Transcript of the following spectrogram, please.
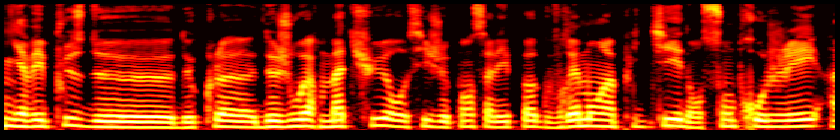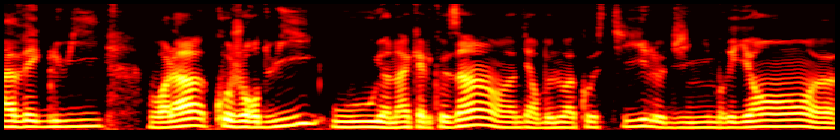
Il y avait plus de, de joueurs matures aussi, je pense, à l'époque, vraiment impliqués dans son projet avec lui, voilà, qu'aujourd'hui, où il y en a quelques-uns, on va dire Benoît Costil, Jimmy Briand, euh,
